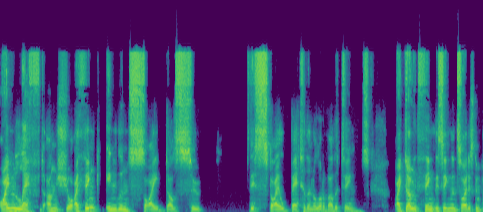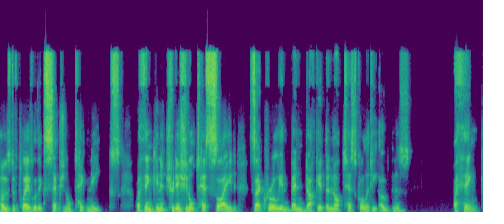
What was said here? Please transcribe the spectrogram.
I'm left unsure. I think England's side does suit this style better than a lot of other teams. I don't think this England side is composed of players with exceptional techniques. I think in a traditional test side, Zak Crawley and Ben Duckett are not test quality openers. I think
